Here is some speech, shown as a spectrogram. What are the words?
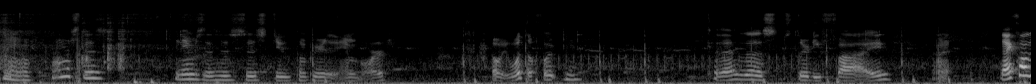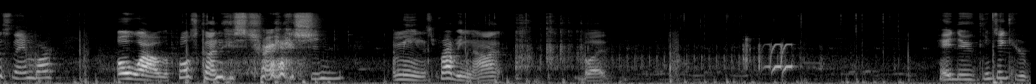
Hmm, how much does names does this, this do compared to the aim bar? Oh wait, what the fuck? Cause that does 35. Alright. Did I call this aim bar? Oh wow, the pulse gun is trash. I mean, it's probably not, but Hey dude, you can take your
